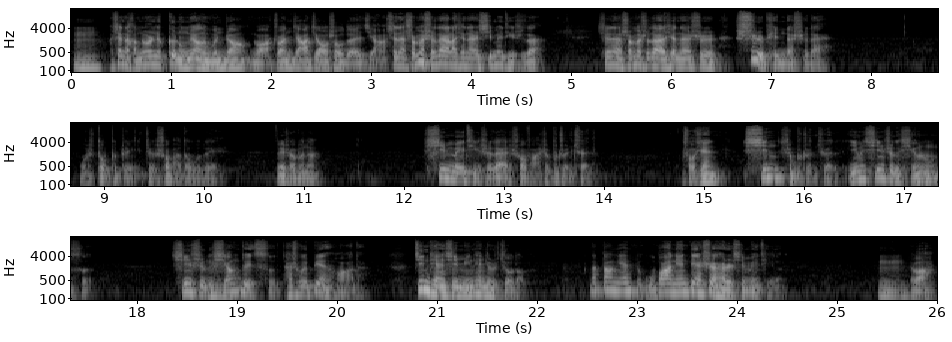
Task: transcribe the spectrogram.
嗯现在很多人就各种各样的文章，对吧？专家教授都在讲，现在什么时代了？现在是新媒体时代。现在什么时代？现在是视频的时代。我说都不对，这个说法都不对。为什么呢？新媒体时代的说法是不准确的。首先，新是不准确的，因为新是个形容词，新是个相对词，它是会变化的。今天新，明天就是旧的了。那当年五八年电视还是新媒体呢，嗯对吧？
